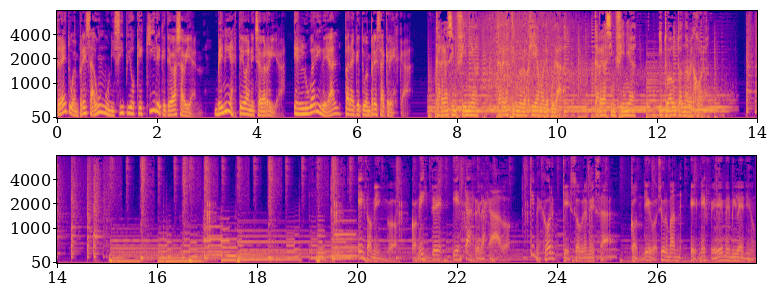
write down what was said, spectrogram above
Trae tu empresa a un municipio que quiere que te vaya bien. Vení a Esteban Echeverría, el lugar ideal para que tu empresa crezca. Cargas Infinia, cargas tecnología molecular. Cargas Infinia y tu auto anda mejor. Es domingo, comiste y estás relajado. ¿Qué mejor que sobremesa? Con Diego Schurman en FM Millennium.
